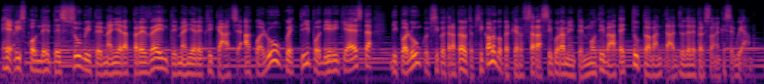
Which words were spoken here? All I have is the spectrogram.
e rispondete subito in maniera presente, in maniera efficace a qualunque tipo di richiesta di qualunque psicoterapeuta o psicologo perché sarà sicuramente motivata e tutto a vantaggio delle persone che seguiamo.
